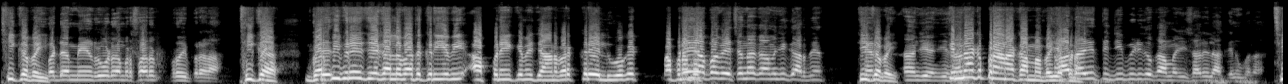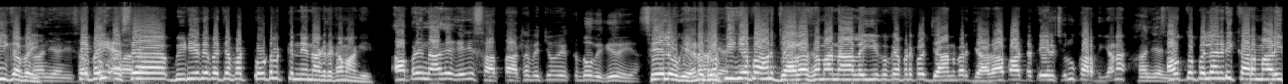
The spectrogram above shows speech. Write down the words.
ਠੀਕ ਹੈ ਬਾਈ। ਵੱਡਾ ਮੇਨ ਰੋਡ ਅੰਮ੍ਰਿਤਸਰ ਫਿਰੋਜ਼ਪੁਰ ਵਾਲਾ। ਠੀਕ ਹੈ ਗੁਰਪ੍ਰੀਤ ਵੀਰੇ ਜੇ ਗੱਲਬਾਤ ਕਰੀਏ ਵੀ ਆਪਣੇ ਕਿਵੇਂ ਜਾਨਵਰ ਘਰੇਲੂ ਹੋ ਗਏ ਆਪਣਾ ਆਪਾਂ ਵੇਚਣ ਦਾ ਕੰਮ ਜੀ ਕਰਦੇ ਆ। ਠੀਕ ਹੈ ਬਾਈ। ਹਾਂਜੀ ਹਾਂਜੀ ਕਿੰਨਾ ਕੁ ਪੁਰਾਣਾ ਕੰਮ ਆ ਬਾਈ ਆਪਣਾ? ਜੀ ਤੀਜੀ ਪੀੜ੍ਹੀ ਤੋਂ ਕੰਮ ਹੈ ਜੀ ਸਾਰੇ ਇਲਾਕੇ ਨੂੰ ਪਤਾ। ਠੀਕ ਹੈ ਬਾਈ। ਹਾਂਜੀ, ਹਾਂਜੀ, ਤੇ ਬਾਈ ਇਸ ਵੀਡੀਓ ਦੇ ਵਿੱਚ ਆਪਾਂ ਟੋਟਲ ਕਿੰਨੇ ਨਗ ਦਿਖਾਵਾਂਗੇ? ਆਪਣੇ ਨਾਗ ਹੈਗੇ ਜੀ 7-8 ਵਿੱਚੋਂ ਇੱਕ ਦੋ ਵਿਕੇ ਹੋਏ ਆ। ਸੇਲ ਹੋ ਗਏ ਹਨਾ? ਗੁਰਪ੍ਰੀਤ ਜੀ ਆਪਾਂ ਹੁਣ ਜ਼ਿਆਦਾ ਸਮਾਂ ਨਾ ਲਈਏ ਕਿਉਂਕਿ ਆਪਣੇ ਕੋਲ ਜਾਨਵਰ ਜ਼ਿਆਦਾ ਆਪਾਂ ਡਿਟੇਲ ਸ਼ੁਰੂ ਕਰ ਦਈਏ ਹਾਂਜੀ ਸਭ ਤੋਂ ਪਹਿਲਾਂ ਜਿਹੜੀ ਕਰਮ ਵਾਲੀ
